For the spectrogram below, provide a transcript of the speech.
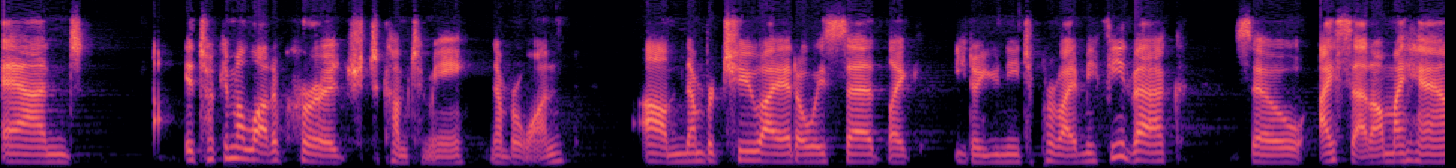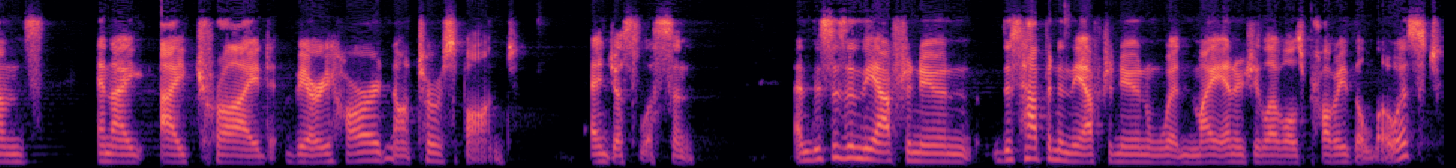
And it took him a lot of courage to come to me, number one. Um, number two, I had always said, like, you know, you need to provide me feedback. So I sat on my hands and I, I tried very hard not to respond and just listen. And this is in the afternoon. This happened in the afternoon when my energy level is probably the lowest.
